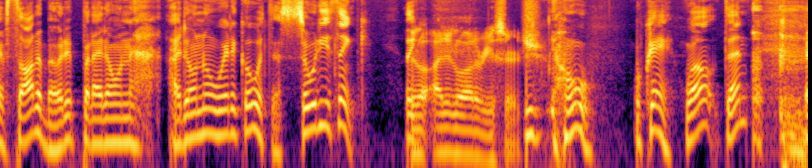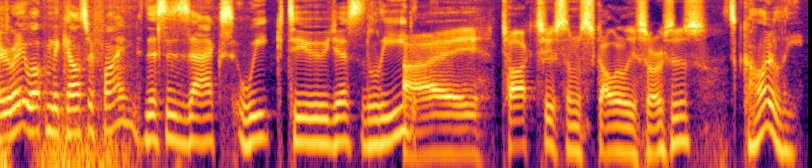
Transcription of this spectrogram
I've thought about it, but I don't I don't know where to go with this. So what do you think? Like I did a lot of research. you, oh, okay. Well then, everybody, welcome to Counselor Find. This is Zach's week to just lead I talked to some scholarly sources. scholarly.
